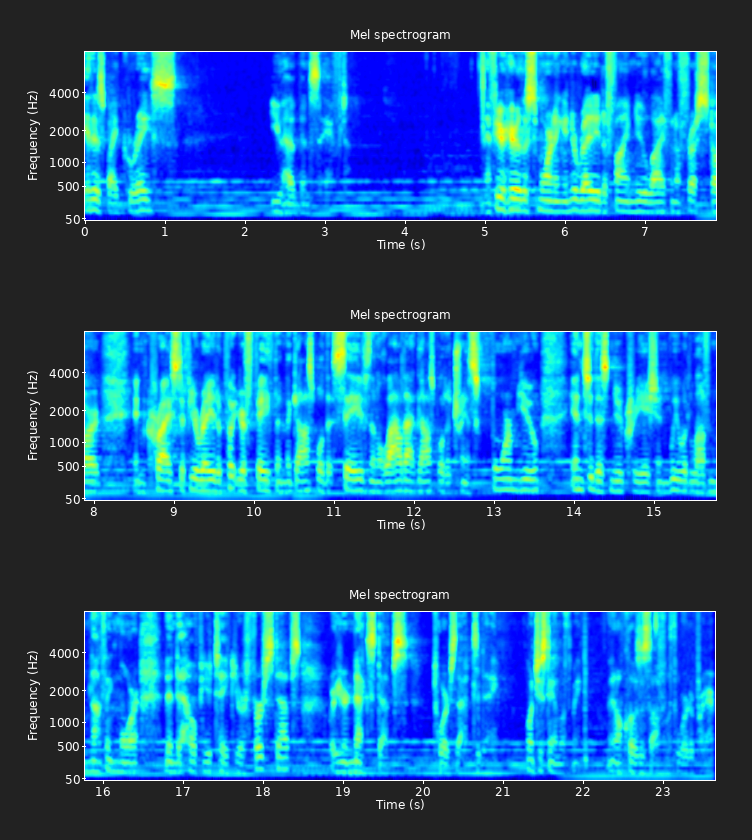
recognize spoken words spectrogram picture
It is by grace you have been saved. If you're here this morning and you're ready to find new life and a fresh start in Christ, if you're ready to put your faith in the gospel that saves and allow that gospel to transform you into this new creation, we would love nothing more than to help you take your first steps or your next steps towards that today. Why don't you stand with me? And I'll close this off with a word of prayer.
